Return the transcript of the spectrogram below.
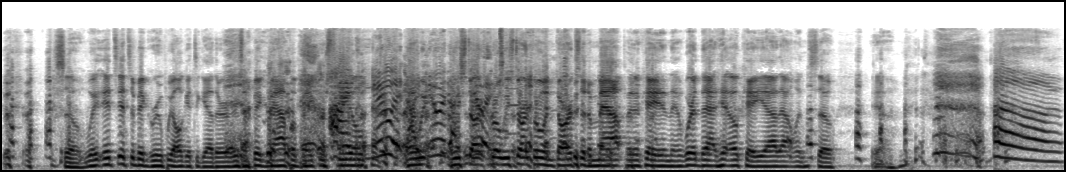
so we, it's it's a big group. We all get together. There's a big map of Bakersfield. I knew it. I And we, knew it. we start knew it. throw, we start throwing darts at a map, and okay, and then where'd that hit? Okay, yeah, that one. So yeah, Oh,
